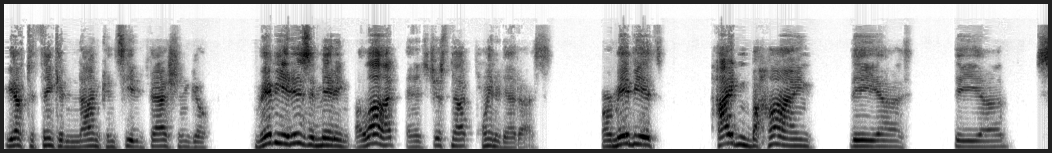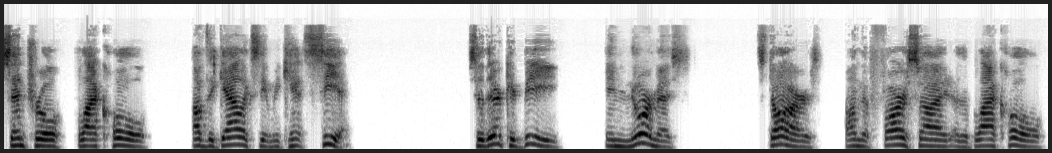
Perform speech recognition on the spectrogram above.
you have to think in a non conceited fashion and go, maybe it is emitting a lot and it's just not pointed at us. Or maybe it's hiding behind the, uh, the uh, central black hole of the galaxy and we can't see it. So there could be enormous stars on the far side of the black hole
